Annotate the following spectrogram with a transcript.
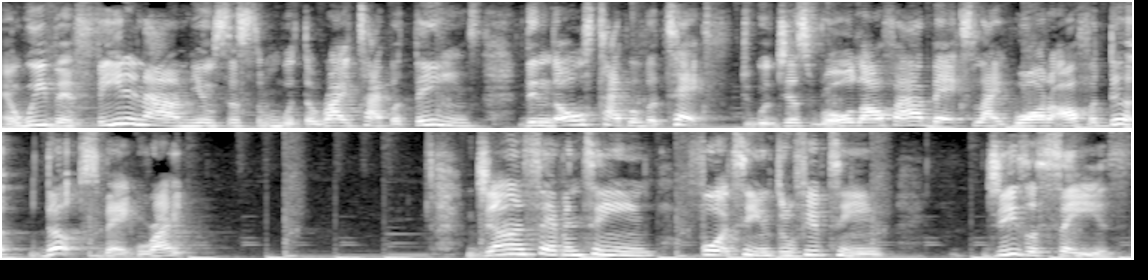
and we've been feeding our immune system with the right type of things, then those type of attacks would just roll off our backs like water off a duck, duck's back, right? John 17, 14 through 15, Jesus says,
